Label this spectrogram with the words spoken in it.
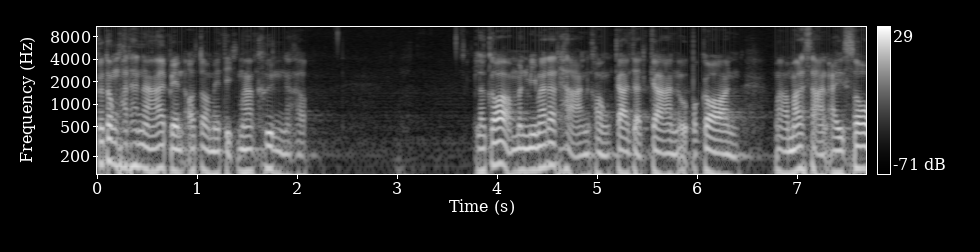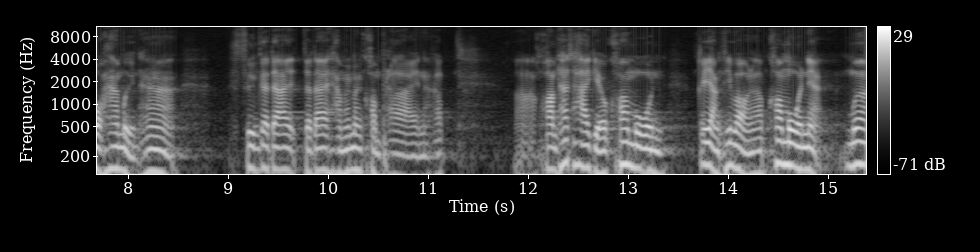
ก็ต้องพัฒนาให้เป็นอัตโนมัติมากขึ้นนะครับ แล้วก็มันมีมาตรฐานของการจัดการอุปกรณ์ มามาตรฐาน ISO 55005 ซึ่งก็ได้จะได้ทำให้มันคอมพลายนะครับความท้าทายเกี่ยวกับข้อมูลก็อย่างที่บอกนะครับข้อมูลเนี่ยเมื่อ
